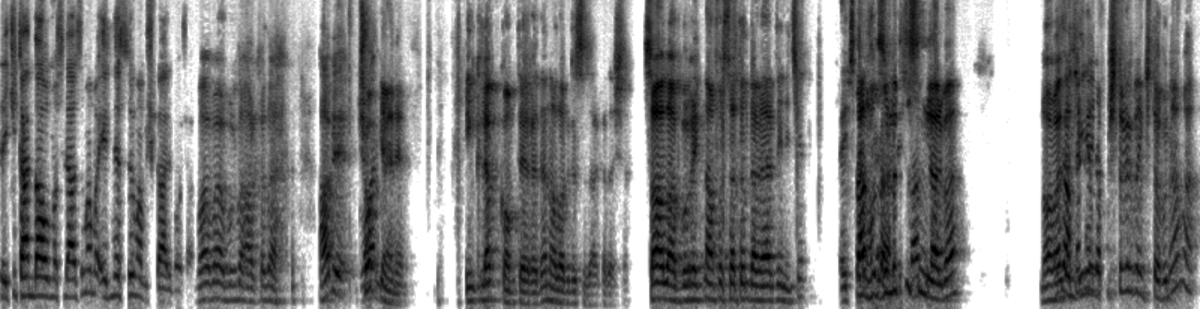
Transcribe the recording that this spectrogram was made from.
iki tane daha olması lazım ama eline sığmamış galiba hocam. var var burada arkada. Abi çok mı? yani. İnkılap.com.tr'den alabilirsiniz arkadaşlar. Sağ ol abi bu reklam fırsatını da verdiğin için. Sen hazırlıklısın galiba. Normalde Hocam sen de benim- yapıştırırdın kitabını ama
